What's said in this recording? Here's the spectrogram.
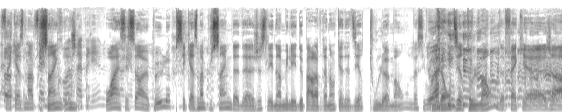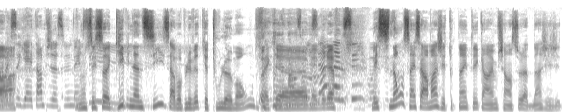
C'était quasiment plus simple. Après, là, Ouais, c'est ça, un peu, là. Puis c'est quasiment plus simple de, de juste les nommer les deux par leur prénom que de dire tout le monde, là. C'est plus Ouais. long de dire tout le monde. Fait que, euh, genre. c'est Gaëtan puis Jocelyne, Non, merci. c'est ça. Guy et Nancy, ça va plus vite que tout le monde. Fait que, euh, mais bref. Nancy? Ouais, Mais sinon, sincèrement, j'ai tout le temps été quand même chanceux là-dedans. J'ai, j'ai-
